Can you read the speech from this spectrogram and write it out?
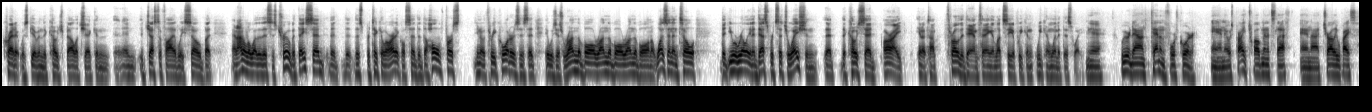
credit was given to Coach Belichick, and, and justifiably so. But and I don't know whether this is true, but they said that, this particular article said that the whole first you know three quarters is that it was just run the ball, run the ball, run the ball, and it wasn't until that you were really in a desperate situation that the coach said, "All right, you know, Tom, throw the damn thing, and let's see if we can we can win it this way." Yeah. We were down 10 in the fourth quarter, and there was probably 12 minutes left. And uh, Charlie Weis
